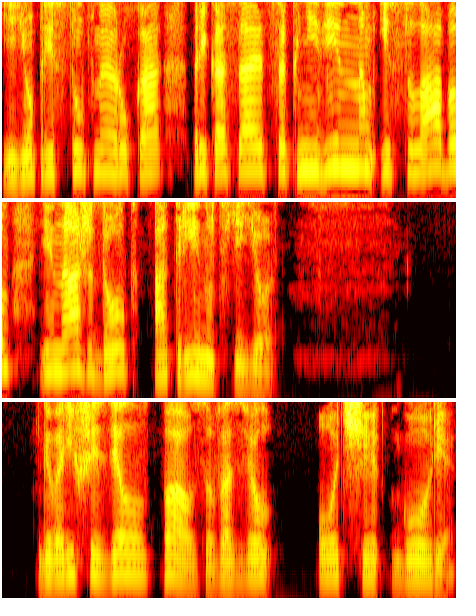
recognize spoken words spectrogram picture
Ее преступная рука прикасается к невинным и слабым, и наш долг — отринуть ее. Говоривший сделал паузу, возвел очи горе.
